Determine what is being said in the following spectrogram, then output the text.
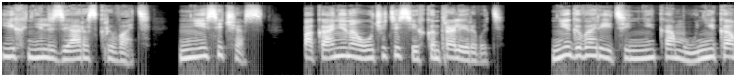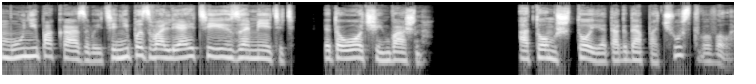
их нельзя раскрывать. Не сейчас, пока не научитесь их контролировать. Не говорите никому, никому не показывайте, не позволяйте их заметить. Это очень важно. О том, что я тогда почувствовала,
